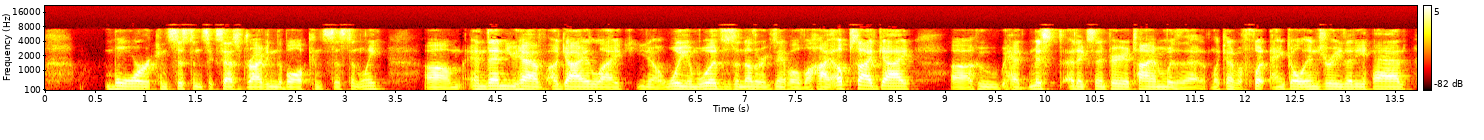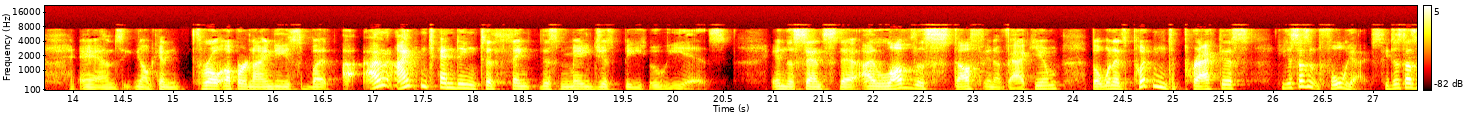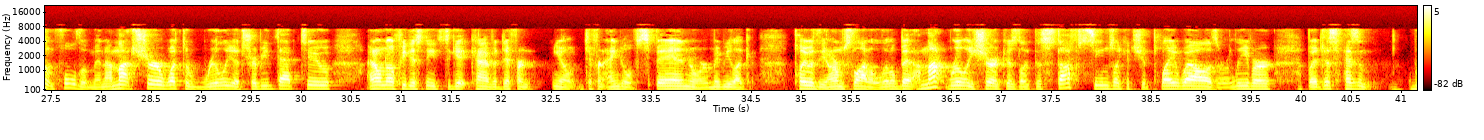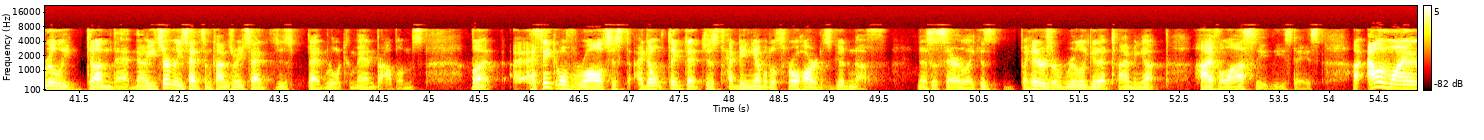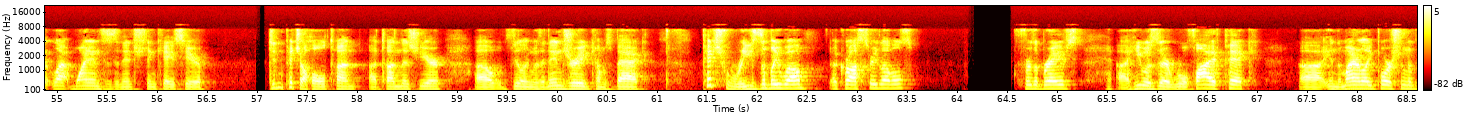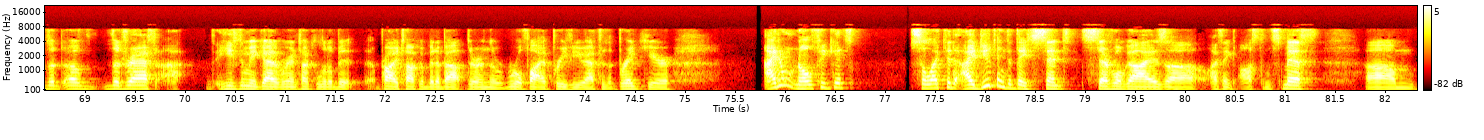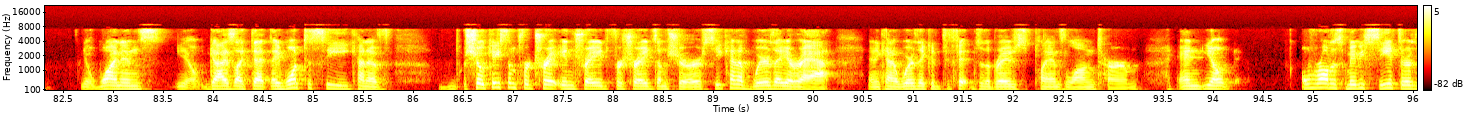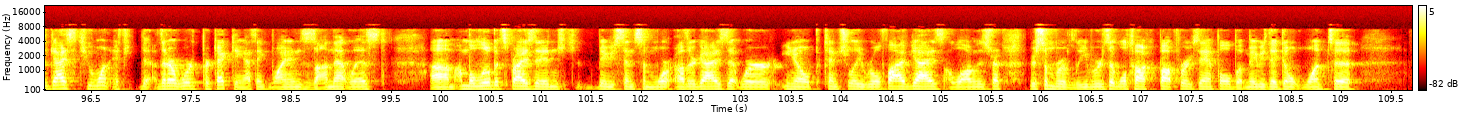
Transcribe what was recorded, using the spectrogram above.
more consistent success driving the ball consistently. Um, and then you have a guy like you know William Woods is another example of a high upside guy uh, who had missed an extended period of time with a like kind of a foot ankle injury that he had, and you know can throw upper 90s. But I, I'm tending to think this may just be who he is, in the sense that I love the stuff in a vacuum, but when it's put into practice, he just doesn't fool guys. He just doesn't fool them, and I'm not sure what to really attribute that to. I don't know if he just needs to get kind of a different, you know, different angle of spin, or maybe like play with the arm slot a little bit. I'm not really sure because like the stuff seems like it should play well as a reliever, but it just hasn't really done that. Now he certainly has had some times where he's had just bad real command problems, but I think overall it's just I don't think that just being able to throw hard is good enough necessarily because hitters are really good at timing up high velocity these days. Uh, Allan Winans is an interesting case here. Didn't pitch a whole ton a ton this year. Uh, dealing with an injury, comes back, pitched reasonably well across three levels for the Braves. Uh, he was their Rule Five pick uh, in the minor league portion of the of the draft. Uh, he's gonna be a guy that we're gonna talk a little bit, probably talk a bit about during the Rule Five preview after the break here. I don't know if he gets selected. I do think that they sent several guys. Uh, I think Austin Smith, um, you know, Winans, you know, guys like that. They want to see kind of showcase them for trade in trade for trades. I'm sure see kind of where they are at and kind of where they could fit into the Braves' plans long term. And you know, overall, just maybe see if they're the guys that you want if that are worth protecting. I think Winans is on that list. Um, I'm a little bit surprised they didn't maybe send some more other guys that were, you know, potentially Rule Five guys along this stretch. There's some relievers that we'll talk about, for example, but maybe they don't want to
